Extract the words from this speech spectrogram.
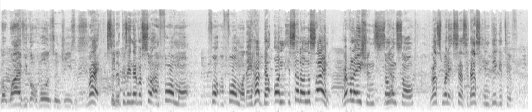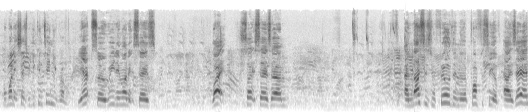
but why have you got horns on Jesus? Right. See, because they never saw it. And furthermore, for, furthermore, they had that on. It said on the sign, Revelations, so Yeah. and so. That's what it says. So that's indicative of what it says. But you continue, brother. Yep, so reading on it says, right, so it says, um, and that is fulfilled in the prophecy of Isaiah,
